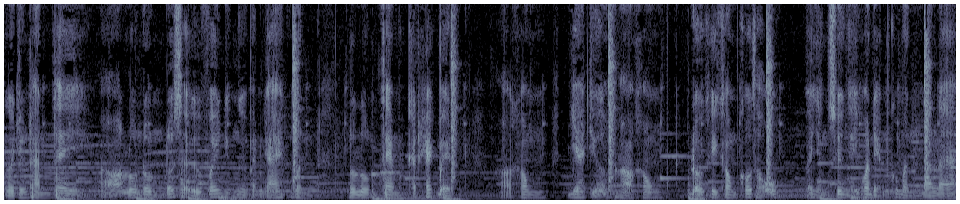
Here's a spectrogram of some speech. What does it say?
người trưởng thành thì họ luôn luôn đối xử với những người bạn gái của mình luôn luôn theo một cách khác biệt họ không gia trưởng, họ không, đôi khi không cố thủ với những suy nghĩ quan điểm của mình, mà là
